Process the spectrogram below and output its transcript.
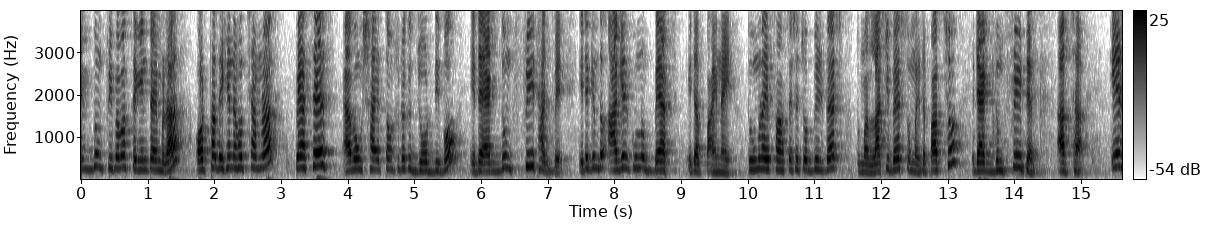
একদম ফ্রি পাবা সেকেন্ড টাইমরা অর্থাৎ এখানে হচ্ছে আমরা প্যাসেজ এবং সাহিত্য অংশটাকে জোর দিব। এটা একদম ফ্রি থাকবে। এটা কিন্তু আগের কোনো ব্যাচ এটা পায় নাই। তোমরা এই ফার্স্ট এসে চব্বিশ ব্যাচ তোমার লাকি ব্যাচ তোমরা এটা পাচ্ছ। এটা একদম ফ্রিতে আচ্ছা এর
